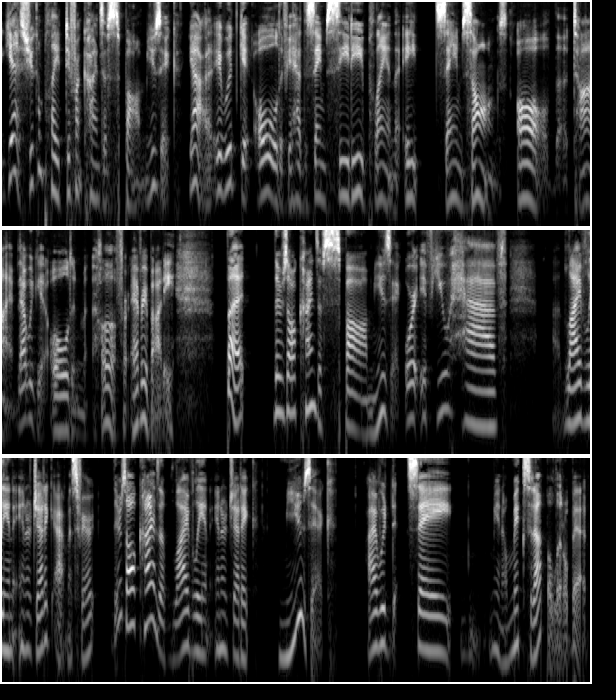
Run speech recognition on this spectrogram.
yes, you can play different kinds of spa music. Yeah, it would get old if you had the same CD playing the eight same songs all the time. That would get old and oh, for everybody. But there's all kinds of spa music. Or if you have lively and energetic atmosphere, there's all kinds of lively and energetic music. I would say, you know, mix it up a little bit.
